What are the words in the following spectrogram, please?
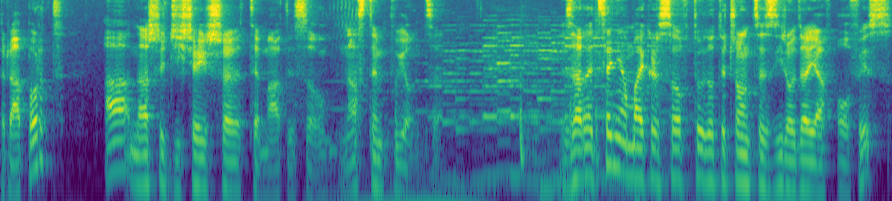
Raport, a nasze dzisiejsze tematy są następujące. Zalecenia Microsoftu dotyczące Zero Day w Office.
